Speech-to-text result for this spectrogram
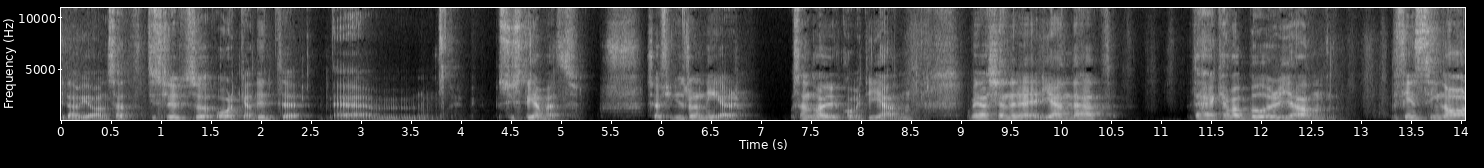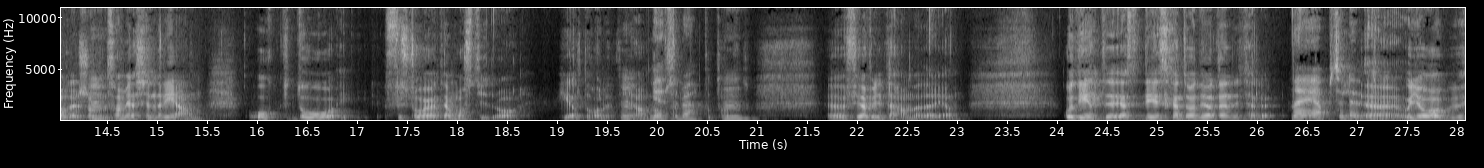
i den vevan. Så att till slut så orkade inte ehm, systemet. Så jag fick ju dra ner. Och sen har jag ju kommit igen. Men jag känner igen det här att det här kan vara början. Det finns signaler som, som jag känner igen. Och då förstår jag att jag måste ju dra helt och hållet i handbromsen. jättebra. Totalt. Eh, För jag vill inte hamna där igen. Och det, är inte, det ska inte vara nödvändigt heller. Nej, absolut. Eh, Och jag,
